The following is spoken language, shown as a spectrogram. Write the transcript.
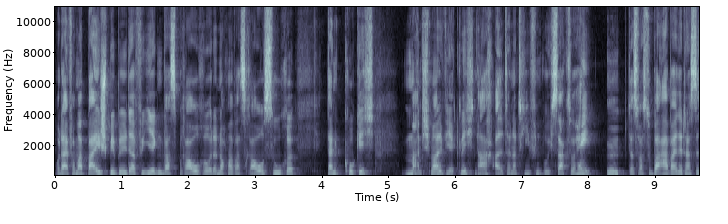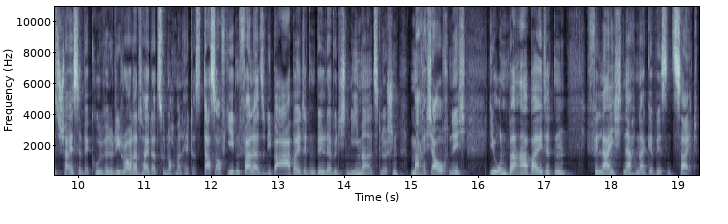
oder einfach mal Beispielbilder für irgendwas brauche oder nochmal was raussuche, dann gucke ich, manchmal wirklich nach Alternativen, wo ich sage so, hey, mh, hm, das, was du bearbeitet hast, ist scheiße. Wäre cool, wenn du die RAW-Datei dazu nochmal hättest. Das auf jeden Fall. Also die bearbeiteten Bilder würde ich niemals löschen. Mache ich auch nicht. Die unbearbeiteten vielleicht nach einer gewissen Zeit.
